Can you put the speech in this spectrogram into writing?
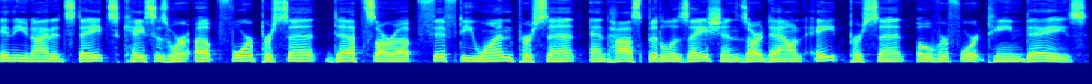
In the United States, cases were up 4%, deaths are up 51%, and hospitalizations are down 8% over 14 days.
